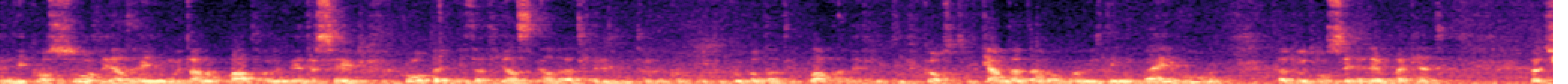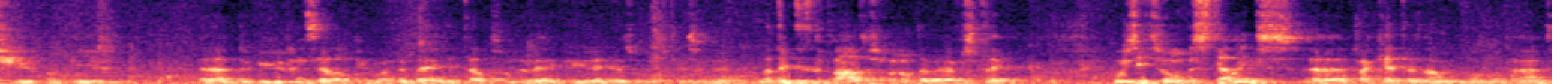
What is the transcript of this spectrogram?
en die kost zoveel en je moet dan een plaat van een meter 70 verkopen, is dat heel snel uitgerekend ook met Google dat die plaat dan effectief kost. Je kan daar dan ook nog eens dingen bijvoegen. Dat doet ons CRM-pakket, het schuurpapier, uh, de uren zelf die worden bijgeteld van de werkuren enzovoort enzovoort. Maar dit is de basis waarop dat wij verstrekken. Hoe ziet zo'n bestellingspakket er dan bijvoorbeeld uit?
